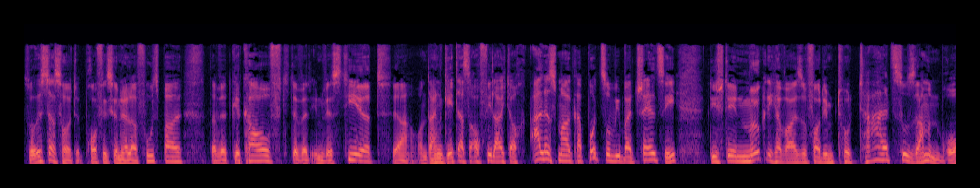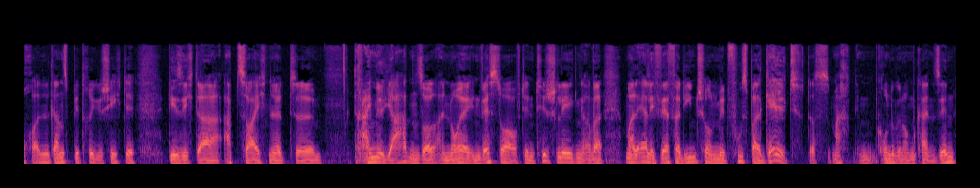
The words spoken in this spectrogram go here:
so ist das heute. Professioneller Fußball, da wird gekauft, da wird investiert, ja, und dann geht das auch vielleicht auch alles mal kaputt, so wie bei Chelsea. Die stehen möglicherweise vor dem Totalzusammenbruch, eine ganz bittere Geschichte, die sich da abzeichnet. Äh, drei Milliarden soll ein neuer Investor auf den Tisch legen, aber mal ehrlich, wer verdient schon mit Fußball Geld? Das macht im Grunde genommen genommen keinen Sinn.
